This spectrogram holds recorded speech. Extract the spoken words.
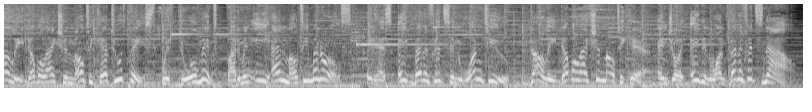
Darlie Double Action Multicare toothpaste with dual mint, vitamin E, and multi minerals. It has eight benefits in one tube. Darlie Double Action Multicare. Enjoy eight in one benefits now.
